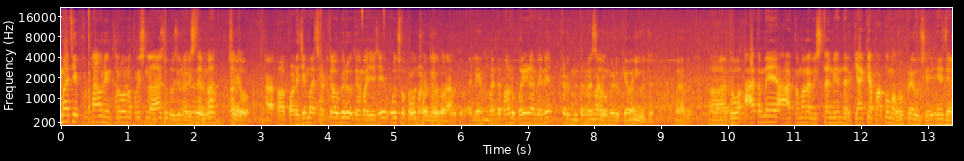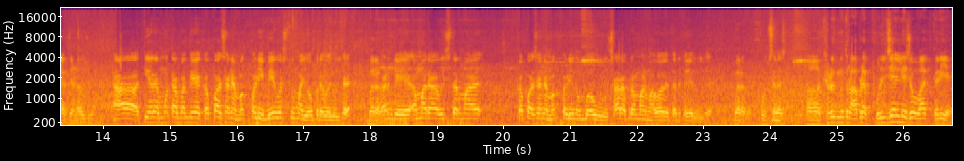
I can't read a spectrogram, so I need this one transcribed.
એમાંથી ફ્લાવરિંગ કરવાનો પ્રશ્ન આજુબાજુના વિસ્તારમાં હતો. પણ જેમાં છંટકાવ કર્યો તો એમાં જે છે ઓછો પ્રમાણ ઓછો થયો, થવાનો હા. હતો. એટલે મતલબ આનું પરિણામ એને ખેડૂત મિત્રને સારું મળ્યું કહેવાય. છે. બરાબર. તો આ તમે આ તમારા વિસ્તારની અંદર ક્યાં ક્યાં પાકોમાં વપરાયું છે એ જરાક જણાવજો. આ અત્યારે મોટા ભાગે કપાસ અને મગફળી બે વસ્તુમાં જ વપરાયેલું છે. બરાબર. કારણ કે અમારા વિસ્તારમાં કપાસ અને મગફળીનું બહુ સારા પ્રમાણમાં વાવેતર થયેલું છે. બરાબર, ખૂબ સરસ. ખેડૂત મિત્રો, આપણે ફૂલજેલની જો વાત કરીએ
